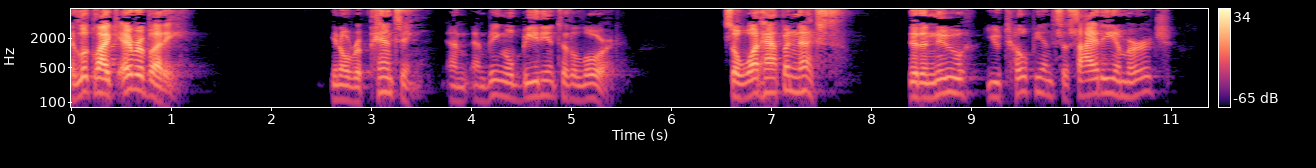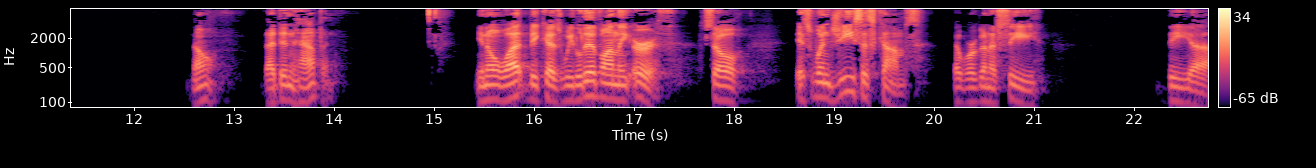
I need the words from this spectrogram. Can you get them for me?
It looked like everybody, you know, repenting and, and being obedient to the Lord. So, what happened next? Did a new utopian society emerge? No, that didn't happen. You know what? Because we live on the earth. So, it's when Jesus comes that we're going to see the, uh,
